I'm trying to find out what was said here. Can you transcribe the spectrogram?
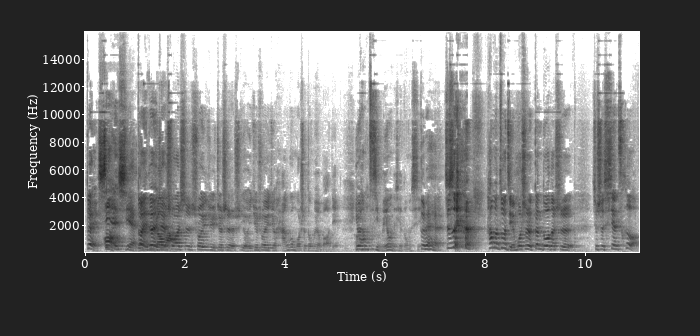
对，现写的，对对，你知道吧？这说是说一句，就是是有一句说一句，韩国模式都没有宝典，因为他们自己没有那些东西。对，就是 他们做节目是更多的是就是现测，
